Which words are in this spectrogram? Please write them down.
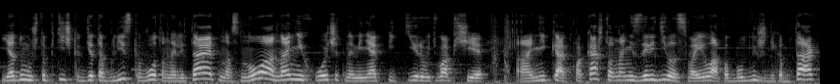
Я думаю, что птичка где-то близко. Вот она летает у нас, но она не хочет на меня пикировать вообще а, никак. Пока что она не зарядила свои лапы булыжником. Так,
